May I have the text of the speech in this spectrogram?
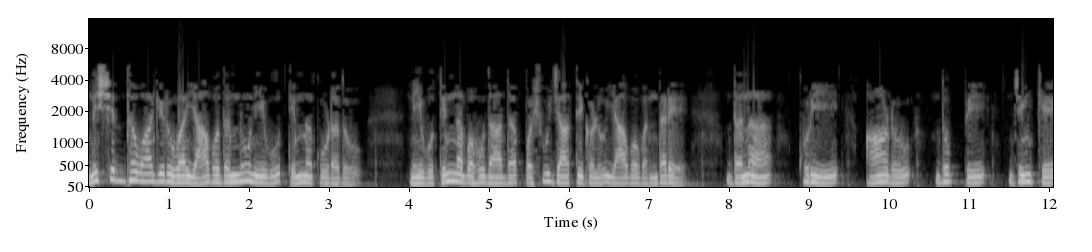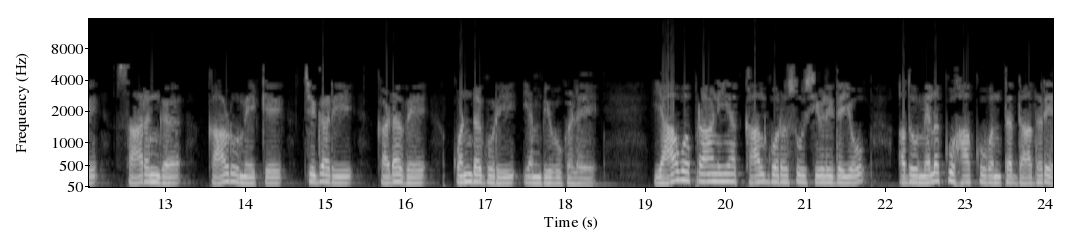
ನಿಷಿದ್ಧವಾಗಿರುವ ಯಾವುದನ್ನೂ ನೀವು ತಿನ್ನಕೂಡದು. ನೀವು ತಿನ್ನಬಹುದಾದ ಪಶುಜಾತಿಗಳು ಯಾವುವೆಂದರೆ ದನ, ಕುರಿ, ಆಡು, ದುಪ್ಪಿ, ಜಿಂಕೆ, ಸಾರಂಗ, ಕಾಡು ಮೇಕೆ, ಚಿಗರಿ, ಕಡವೆ, ಕೊಂಡಗುರಿ ಎಂಬಿವುಗಳೇ. ಯಾವ ಪ್ರಾಣಿಯ ಕಾಲ್ಗೊರಸು ಸೀಳಿದೆಯೋ ಅದು ಮೆಲಕು ಹಾಕುವಂತದ್ದಾದರೆ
